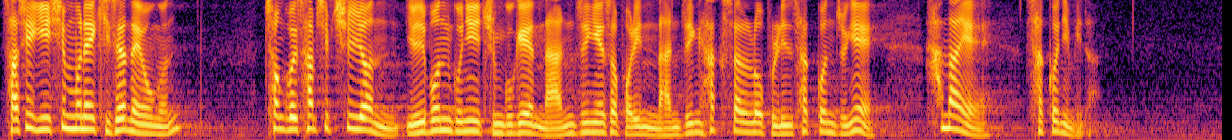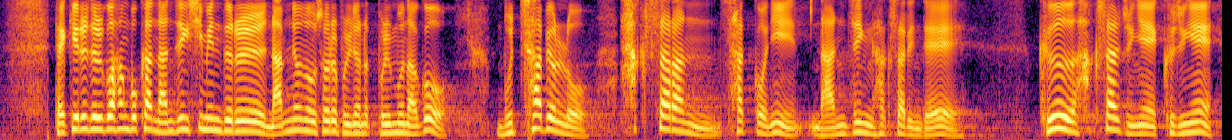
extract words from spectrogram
사실 이 신문의 기사 내용은 1937년 일본군이 중국의 난징에서 벌인 난징 학살로 불린 사건 중에 하나의 사건입니다. 백기를 들고 항복한 난징 시민들을 남녀노소를 불문하고 무차별로 학살한 사건이 난징 학살인데 그 학살 중에 그 중에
